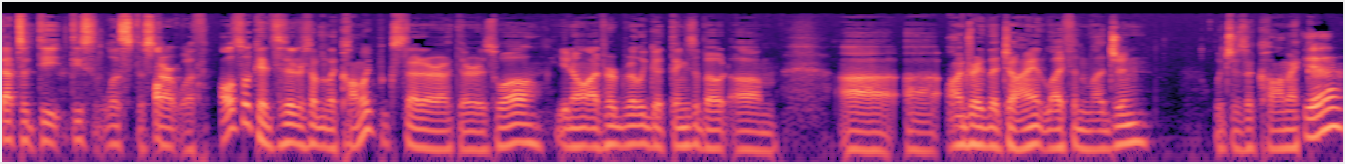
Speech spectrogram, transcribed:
that's a de- decent list to start with. Also consider some of the comic books that are out there as well. You know, I've heard really good things about um, uh, uh, Andre the Giant, Life and Legend, which is a comic. yeah,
